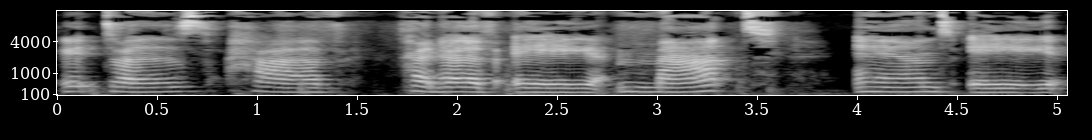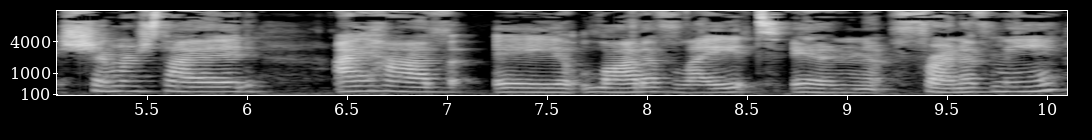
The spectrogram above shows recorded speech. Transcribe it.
It does have kind of a matte and a shimmer side. I have a lot of light in front of me,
